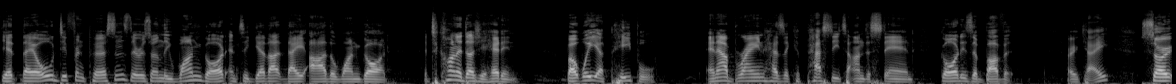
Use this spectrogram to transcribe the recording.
yet they are all different persons. There is only one God, and together they are the one God. It kind of does your head in. But we are people, and our brain has a capacity to understand God is above it. Okay? So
